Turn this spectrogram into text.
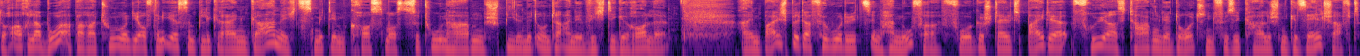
Doch auch Laborapparaturen, die auf den ersten Blick rein gar nichts mit dem Kosmos zu tun haben, spielen mitunter eine wichtige Rolle. Ein Beispiel dafür wurde jetzt in Hannover vorgestellt bei der Frühjahrstagung der Deutschen Physikalischen Gesellschaft.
